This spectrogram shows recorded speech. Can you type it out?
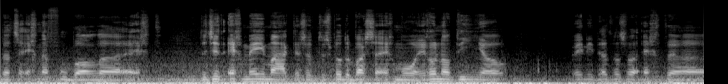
dat ze echt naar voetbal eh, echt, dat je het echt meemaakte en zo. Toen speelde Barca echt mooi. Ronaldinho, weet niet, dat was wel echt, eh,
